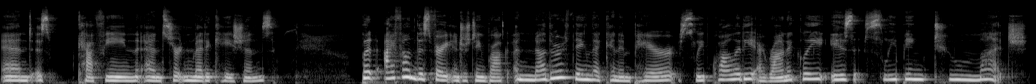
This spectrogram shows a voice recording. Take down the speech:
and as caffeine and certain medications. But I found this very interesting, Brock. Another thing that can impair sleep quality, ironically, is sleeping too much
